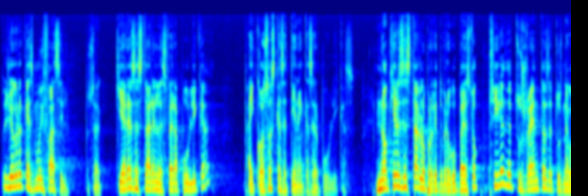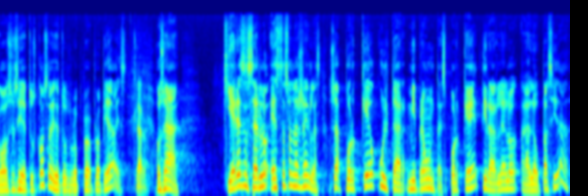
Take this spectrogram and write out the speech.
Pues yo creo que es muy fácil. O sea, ¿quieres estar en la esfera pública? Hay cosas que se tienen que hacer públicas. No quieres estarlo porque te preocupa esto, sigues de tus rentas, de tus negocios y de tus cosas y de tus pro- pro- propiedades. Claro. O sea, ¿quieres hacerlo? Estas son las reglas. O sea, ¿por qué ocultar? Mi pregunta es, ¿por qué tirarle a, lo- a la opacidad?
